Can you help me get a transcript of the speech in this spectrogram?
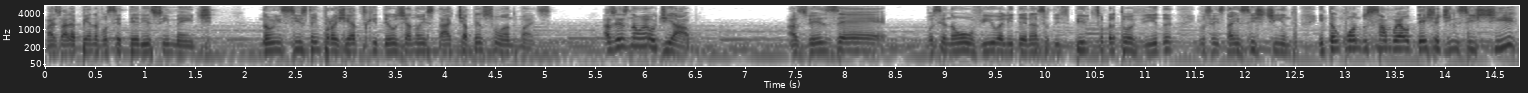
Mas vale a pena você ter isso em mente. Não insista em projetos que Deus já não está te abençoando mais. Às vezes não é o diabo. Às vezes é você não ouviu a liderança do Espírito sobre a tua vida e você está insistindo. Então, quando Samuel deixa de insistir,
